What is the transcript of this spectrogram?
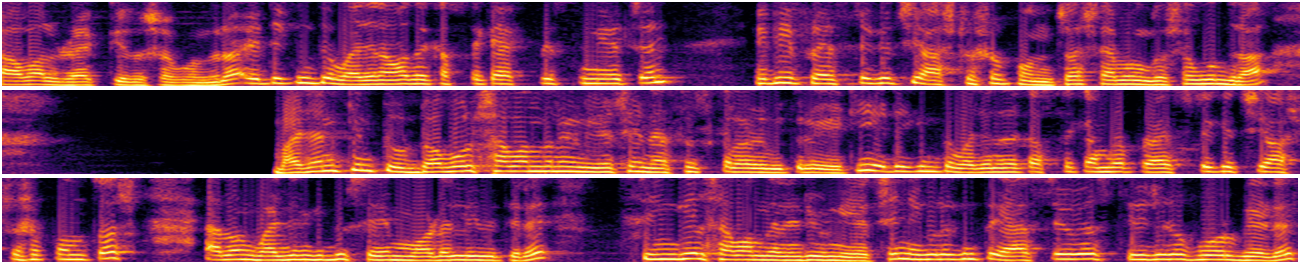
টাওয়াল র্যাকটি দর্শক বন্ধুরা, এটি কিন্তু ভাইজান আমাদের কাছ থেকে এক পিস নিয়েছেন। এটি প্রাইস রেখেছি আটশোশো পঞ্চাশ এবং দর্শক বন্ধুরা, ভাইজান কিন্তু ডবল সাবানদানি নিয়েছেন এসএস কালারের ভিতরে এটি। এটি কিন্তু ভাইজানের কাছ থেকে আমরা প্রাইস রেখেছি আটশোশো পঞ্চাশ এবং ভাইজান কিন্তু সেম মডেলের ভিতরে সিঙ্গেল সাবানদানিটিও নিয়েছেন। এগুলো কিন্তু এস থ্রি জিরো ফোর গ্রেডের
